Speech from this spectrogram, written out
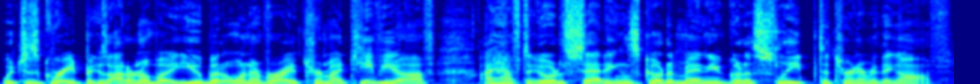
which is great because I don't know about you, but whenever I turn my TV off, I have to go to settings, go to menu, go to sleep to turn everything off.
